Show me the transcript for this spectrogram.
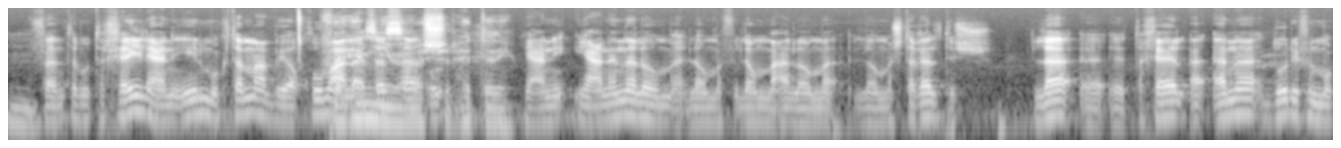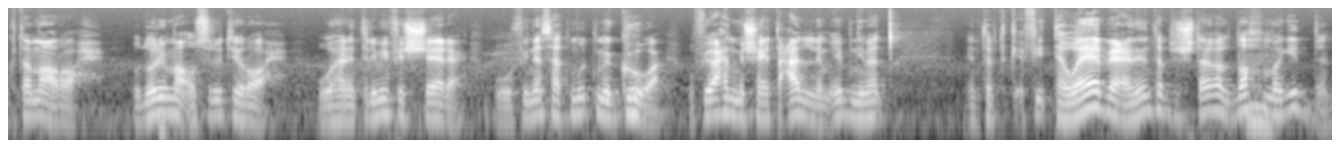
مم. فأنت متخيل يعني إيه المجتمع بيقوم على أساسها؟ معلش الحتة دي. يعني يعني أنا لو ما لو ما في- لو ما لو ما لو ما اشتغلتش لا آه، تخيل أنا دوري في المجتمع راح ودوري مع أسرتي راح وهنترمي في الشارع وفي ناس هتموت من الجوع وفي واحد مش هيتعلم ابني مات. أنت بتك... في توابع إن أنت بتشتغل ضخمة جدا.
